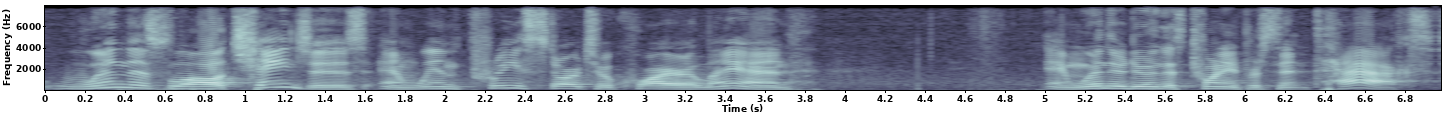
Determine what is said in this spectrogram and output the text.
when this law changes and when priests start to acquire land, and when they're doing this 20% tax,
